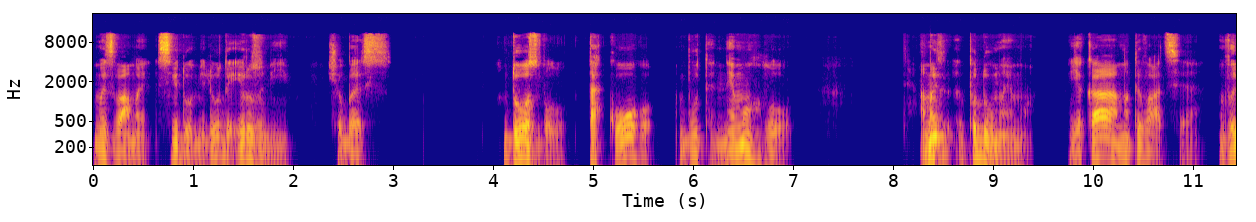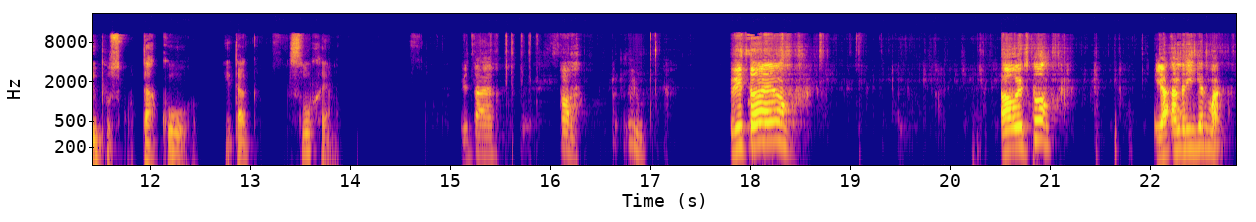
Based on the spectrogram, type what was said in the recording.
ми з вами свідомі люди і розуміємо, що без дозволу такого бути не могло. А ми подумаємо, яка мотивація випуску такого. І так, слухаємо. Вітаю. О. Вітаю. А ви хто? Я Андрій Єрмак.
